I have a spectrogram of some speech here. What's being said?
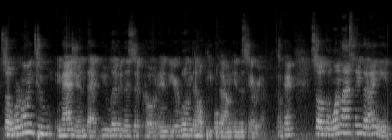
So we're going to imagine that you live in this zip code and you're willing to help people down in this area, okay? So the one last thing that I need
